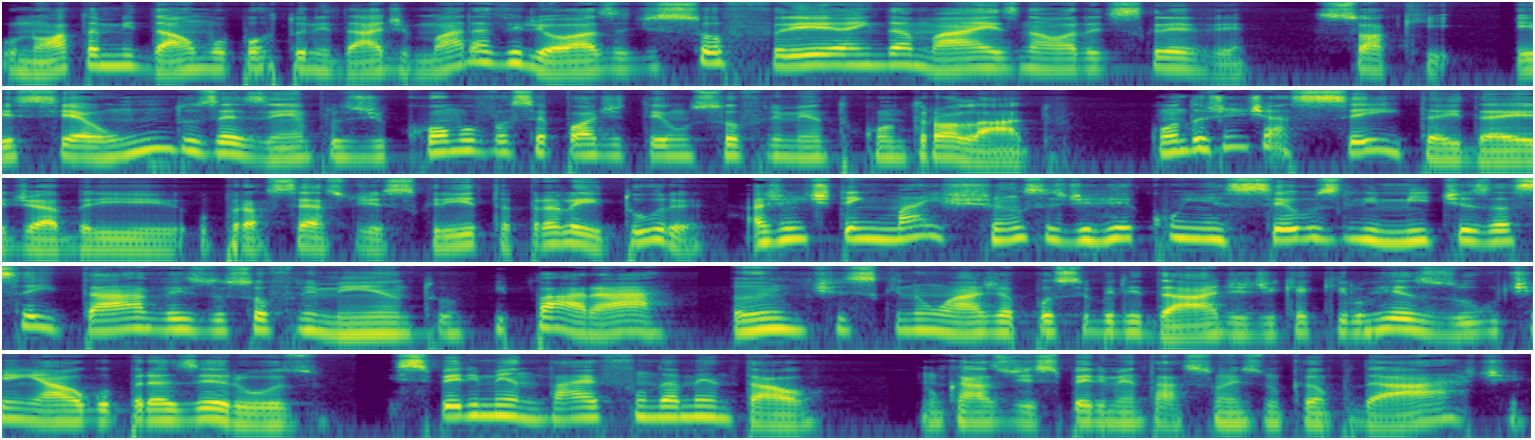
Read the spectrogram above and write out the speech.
o Nota me dá uma oportunidade maravilhosa de sofrer ainda mais na hora de escrever. Só que esse é um dos exemplos de como você pode ter um sofrimento controlado. Quando a gente aceita a ideia de abrir o processo de escrita para leitura, a gente tem mais chances de reconhecer os limites aceitáveis do sofrimento e parar antes que não haja a possibilidade de que aquilo resulte em algo prazeroso. Experimentar é fundamental. No caso de experimentações no campo da arte,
